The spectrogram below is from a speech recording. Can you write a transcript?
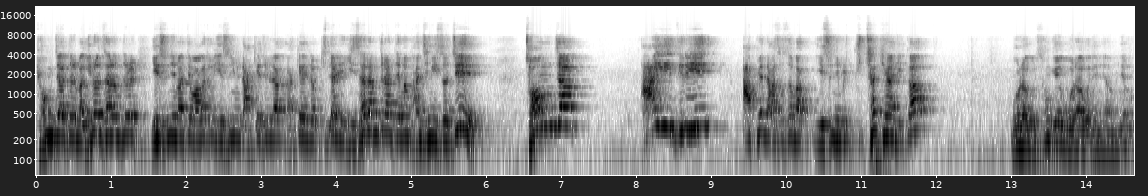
병자들 막 이런 사람들을 예수님한테 와가지고 예수님이 낫게 해주려고 낫게 해주려고 기다리는 이 사람들한테만 관심이 있었지. 정작 아이들이 앞에 나서서 막 예수님을 귀찮게 하니까 뭐라고 성경에 뭐라고 됐냐면요.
